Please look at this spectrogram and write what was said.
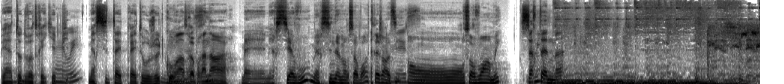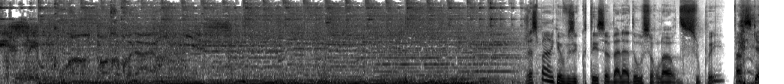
Puis à toute votre équipe. Ben oui. Merci de t'être prêté au jeu de cours Ben, merci. entrepreneur. Ben, merci à vous. Merci de me recevoir. Très gentil. On, on se revoit en mai. Certainement. J'espère que vous écoutez ce balado sur l'heure du souper parce que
